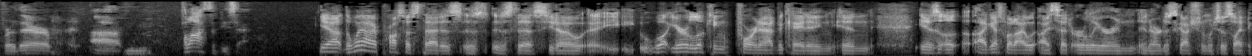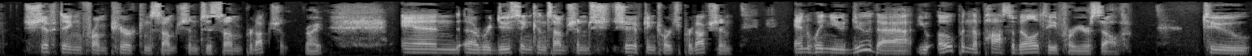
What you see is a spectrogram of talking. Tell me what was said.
for their um, philosophy set. Yeah, the way I process that is is is this. You know, uh, what you're looking for and advocating in is, uh, I guess, what I, I said earlier in in our discussion, which is like shifting from pure consumption to some production, right? And uh, reducing consumption, sh- shifting towards production. And when you do that, you open the possibility for yourself to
